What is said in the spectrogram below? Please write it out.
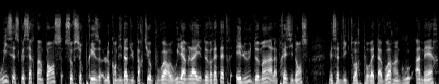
Oui, c'est ce que certains pensent. Sauf surprise, le candidat du parti au pouvoir, William Lai, devrait être élu demain à la présidence. Mais cette victoire pourrait avoir un goût amer.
